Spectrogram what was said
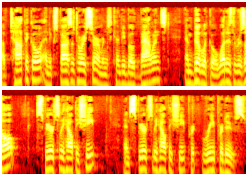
of topical and expository sermons can be both balanced and biblical. What is the result? Spiritually healthy sheep, and spiritually healthy sheep reproduce.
